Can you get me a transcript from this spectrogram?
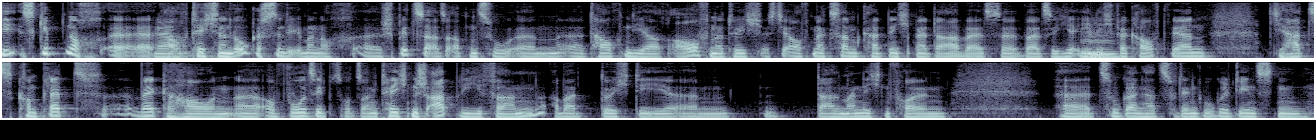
Die, es gibt noch, äh, ja. auch technologisch sind die immer noch äh, spitze, also ab und zu ähm, äh, tauchen die auch auf. Natürlich ist die Aufmerksamkeit nicht mehr da, weil sie, weil sie hier mhm. eh nicht verkauft werden. Die hat's komplett weggehauen, äh, obwohl sie sozusagen technisch abliefern, aber durch die, ähm, da man nicht einen vollen äh, Zugang hat zu den Google-Diensten,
